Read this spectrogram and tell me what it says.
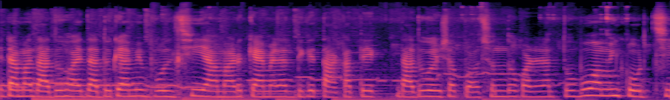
এটা আমার দাদু হয়। দাদুকে আমি বলছি, আমার ক্যামেরার দিকে তাকাতে দাদু এসব পছন্দ করে না, তবুও আমি করছি।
